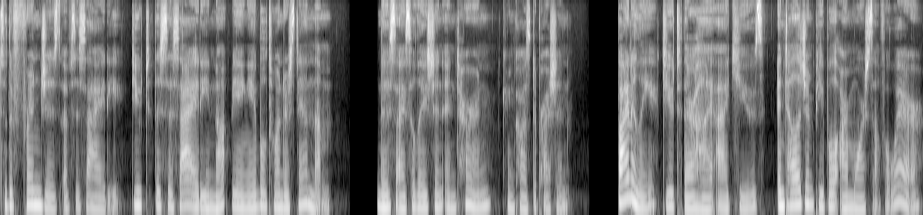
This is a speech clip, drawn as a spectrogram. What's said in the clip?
to the fringes of society due to the society not being able to understand them. This isolation in turn can cause depression. Finally, due to their high IQs, intelligent people are more self-aware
